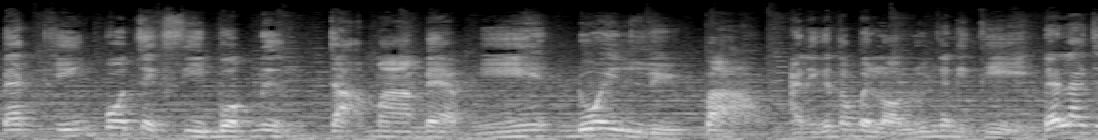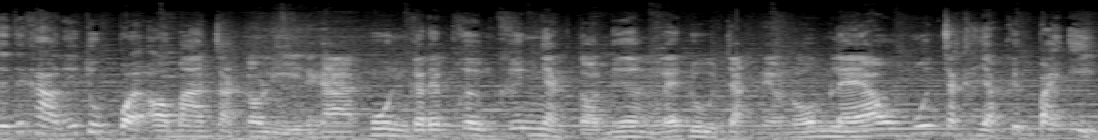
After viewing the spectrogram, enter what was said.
Blackpink Project 4บวก1จะมาแบบนี้ด้วยหรือเปล่า อันนี้ก็ต้องไปรอลุ้นกันอีกที และหลังจากที่ข่าวนี้ถูกปล่อยออกมาจากเกาหลีนะครับหุ้นก็ได้เพิ่มขึ้นอย่างต่อเนื่อง และดูจากแนวโน้มแล้วหุ้นจะขยับขึ้นไปอีก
